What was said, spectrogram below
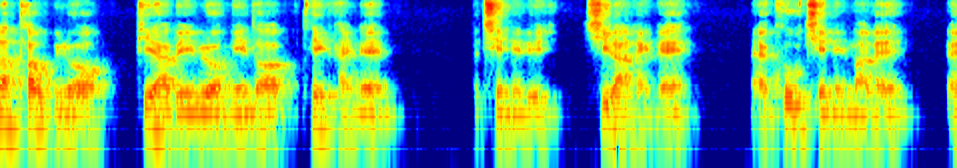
နတ်ထောက်ပြီးတော့ ဖိအားပေးပြီးတော့မင်းတော့ထိခိုင်းတဲ့အခြေအနေတွေရှိလာနိုင်တယ်အခုအခြေအနေမှာလည်းအဲ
